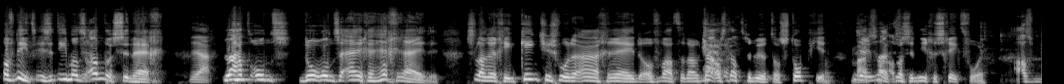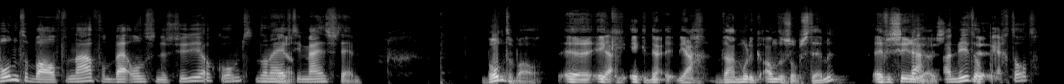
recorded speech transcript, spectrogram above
Of niet? Is het iemands anders zijn heg? ja. Laat ons door onze eigen heg rijden. Zolang er geen kindjes worden aangereden of wat dan ook. Nou, als dat gebeurt, dan stop je. Nee, als- nou, ik was er niet geschikt voor. Als Bontebal vanavond bij ons in de studio komt, dan heeft Ja. hij mijn stem. Bontebal. Eh, ik, Ja. Ik, nou, ja, waar moet ik anders op stemmen? Even serieus. Ja, ah, niet op Eh, Pechtold.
